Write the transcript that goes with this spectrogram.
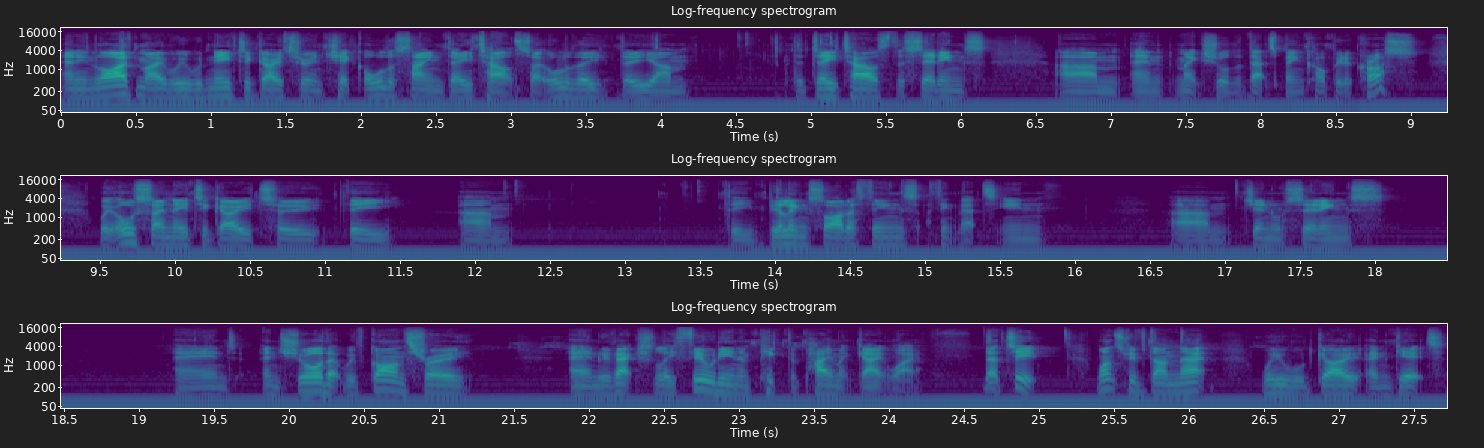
And in live mode we would need to go through and check all the same details. So all of the the, um, the details the settings um, and make sure that that's been copied across. We also need to go to the um, the billing side of things. I think that's in um, general settings. And ensure that we've gone through and we've actually filled in and picked the payment gateway. That's it. Once we've done that we would go and get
